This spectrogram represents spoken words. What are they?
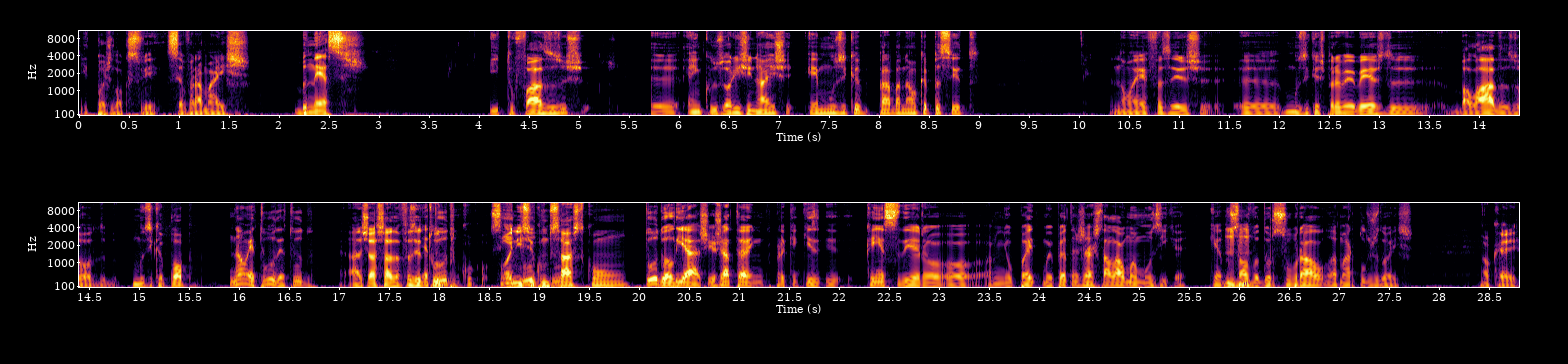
e depois logo se vê se haverá mais benesses. E tu fazes eh, em que os originais é música para abanar o capacete. Não é fazer músicas para bebés de baladas ou de música pop. Não, é tudo, é tudo. Ah, já estás a fazer É tudo. tudo. Sim, Ao é início tudo, começaste com. Tudo, aliás, eu já tenho, para quem, quis- quem aceder ao, ao, ao meu peito, meu peito já está lá uma música, que é do Salvador Sobral, Amar pelos Dois. Ok.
